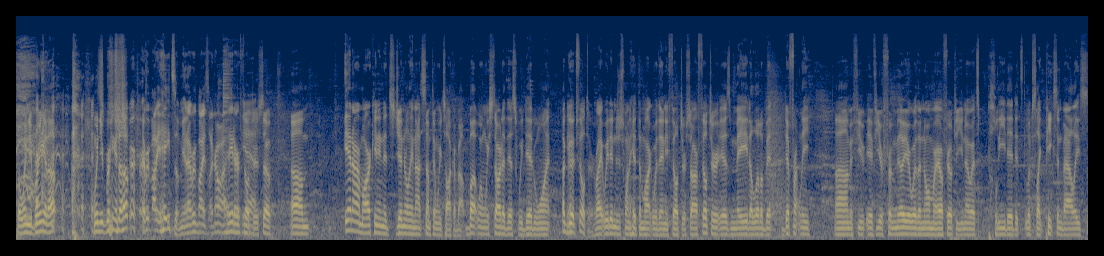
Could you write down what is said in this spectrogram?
But when you bring it up, when you bring it up, everybody hates them. You know, everybody's like, "Oh, I hate air Yeah. filters." So, um, in our marketing, it's generally not something we talk about. But when we started this, we did want a good filter, right? We didn't just want to hit the market with any filter. So our filter is made a little bit differently. Um, if you if you're familiar with a normal air filter, you know it's pleated. It looks like peaks and valleys.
